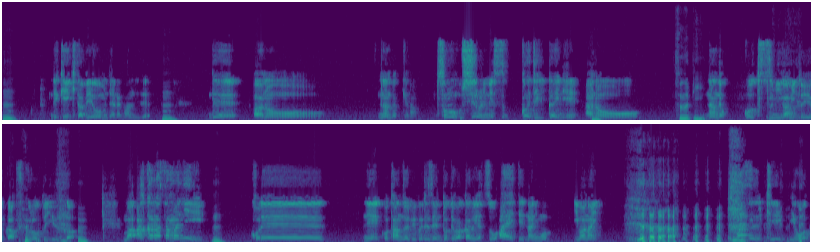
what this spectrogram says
うん。で、ケーキ食べようみたいな感じで。うん。で、あのーなんだっけな。その後ろにね、すっごいでっかいね、あのスヌーピー？ーなんだこう、包み紙というか、袋というか、うん。まあ、あからさまに、うん。これ、ね、こう、誕生日プレゼントって分かるやつを、あえて何も言わない。まず、ケーキを食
